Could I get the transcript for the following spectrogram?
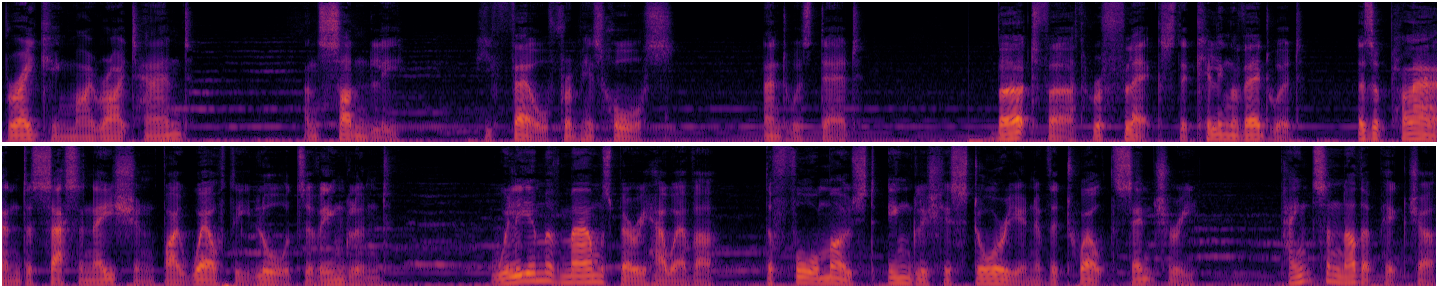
Breaking my right hand? And suddenly he fell from his horse and was dead. Byrhtferth reflects the killing of Edward as a planned assassination by wealthy lords of England. William of Malmesbury, however, the foremost English historian of the 12th century, paints another picture.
